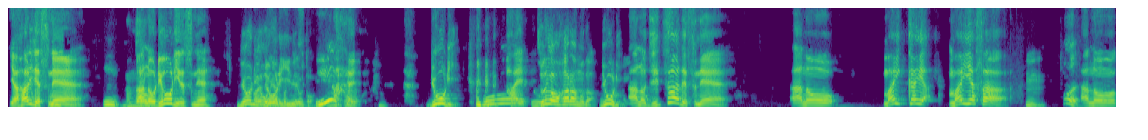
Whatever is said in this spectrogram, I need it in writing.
やはりですね、うん。なん。あの、料理ですね。う料理をっぱ料理いいです見ろと。えはい。料理？はい。う んそれがわからんのだ。料理？あの、実はですね、あの、毎回、毎朝、うん。はい。あの、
